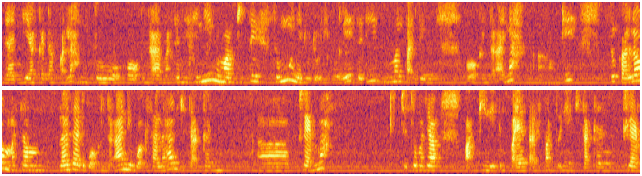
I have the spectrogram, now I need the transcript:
dan dia akan dapatlah untuk bawa kenderaan. Macam di sini memang kita semuanya duduk di kolej jadi memang tak ada bawa kenderaan lah. Uh, okay. so kalau macam pelajar ada bawa kenderaan dia buat kesalahan kita akan uh, claim lah. Contoh macam parking di tempat yang tak sepatutnya kita akan claim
